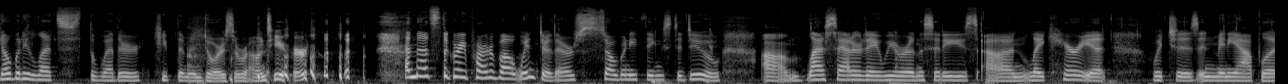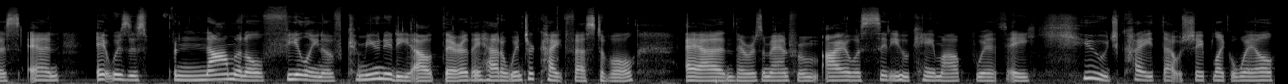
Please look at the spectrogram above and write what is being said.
nobody lets the weather keep them indoors around here. and that's the great part about winter. There are so many things to do. Um, last Saturday, we were in the cities on Lake Harriet, which is in Minneapolis, and it was this phenomenal feeling of community out there. They had a winter kite festival. And there was a man from Iowa City who came up with a huge kite that was shaped like a whale.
